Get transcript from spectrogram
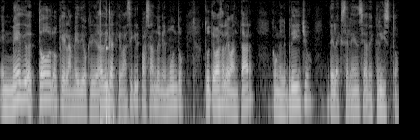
En medio de todo lo que la mediocridad diga que va a seguir pasando en el mundo, tú te vas a levantar con el brillo de la excelencia de Cristo.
